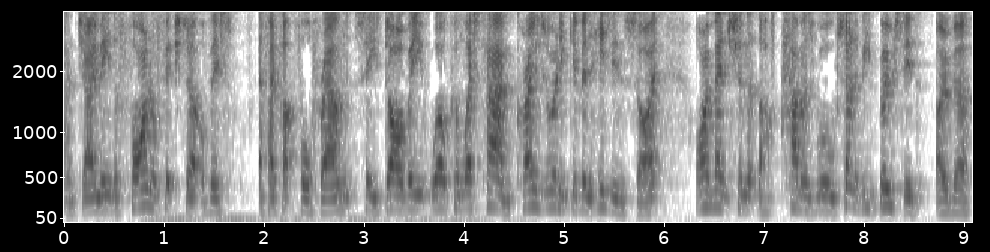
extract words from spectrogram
And Jamie, the final fixture of this FA Cup fourth round sees Derby welcome West Ham. Craig's already given his insight. I mentioned that the Hammers will certainly be boosted over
